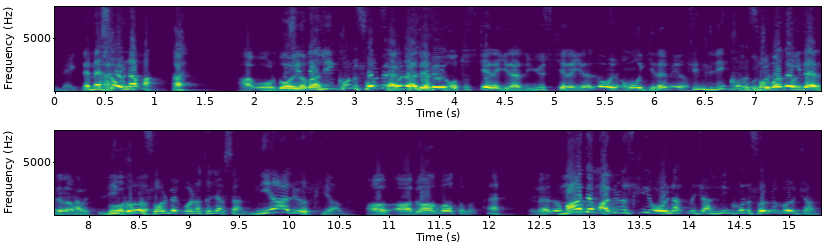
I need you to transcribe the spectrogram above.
Beklemezse oynama. Heh. Ha orada oynamaz. Şimdi Lincoln'u sol bek Sen oynatacaksın. kademi 30 kere girerdin, 100 kere girerdin ama o giremiyor. Şimdi Lincoln'u Sen sol hücuma bek da oyn- giderdin ama. Tabii, Doğru Lincoln'u mu? sol bek oynatacaksan niye Alioski'yi aldın? Al, abi alma o zaman. Heh. E ver bakalım. Madem Alioski'yi oynatmayacaksın, Lincoln'u sol bek oynayacaksın.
